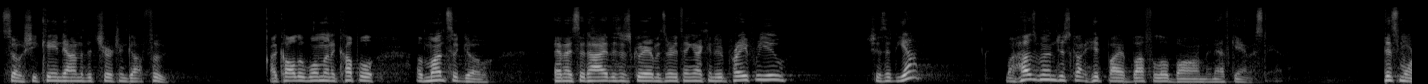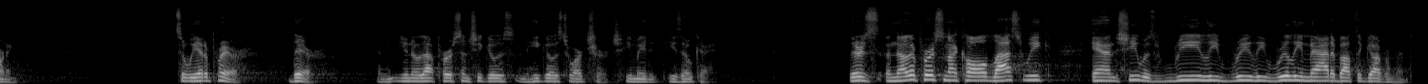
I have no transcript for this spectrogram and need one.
So she came down to the church and got food. I called a woman a couple of months ago and I said, Hi, this is Graham. Is there anything I can do to pray for you? She said, Yeah. My husband just got hit by a buffalo bomb in Afghanistan this morning. So we had a prayer there. And you know that person, she goes and he goes to our church. He made it, he's okay. There's another person I called last week, and she was really, really, really mad about the government.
